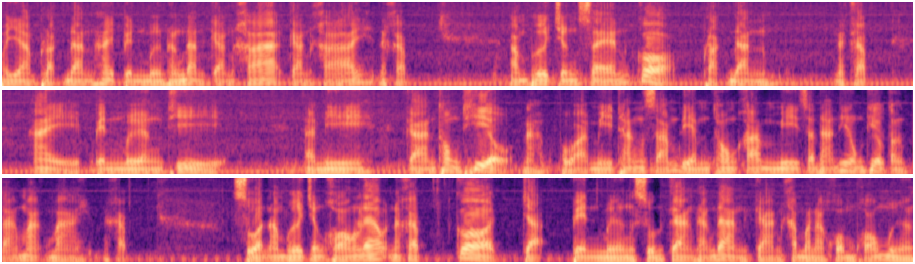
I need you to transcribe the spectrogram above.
พยายามผลักดันให้เป็นเมืองทางด้านการค้าการขายนะครับอำเภอเชียงแสนก็ผลักดันนะครับ ให้เป็นเมืองที่มีการท่องเที่ยวนะเพราะว่ามีทั้งสามเหลี่ยมทองคำมีสถานที่ท่องเที่ยวต่างๆ มากมายนะครับ ส่วนอำเภอเชียงของแล้วนะครับ ก็จะเป็นเมืองศูนย์กลางทางด้านการคมนาคมของเมือง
